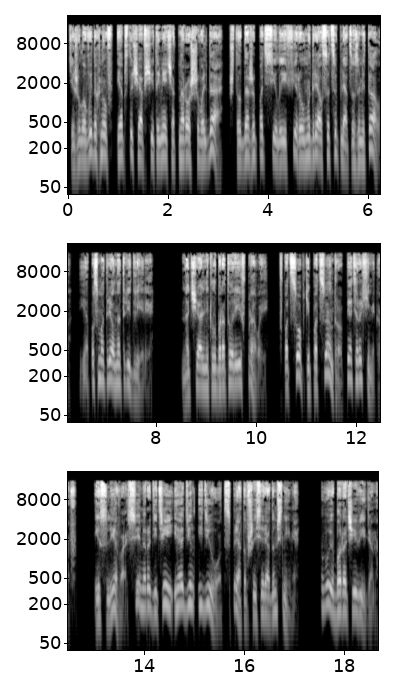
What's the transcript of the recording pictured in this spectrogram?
Тяжело выдохнув и обстучав щит и меч от наросшего льда, что даже под силой эфира умудрялся цепляться за металл, я посмотрел на три двери. Начальник лаборатории в правой, в подсобке по центру пятеро химиков. И слева семеро детей и один идиот, спрятавшийся рядом с ними. Выбор очевиден.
